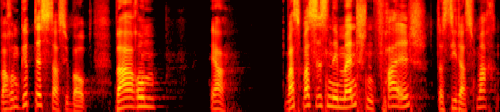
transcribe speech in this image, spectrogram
Warum gibt es das überhaupt? Warum, ja, was, was ist in den Menschen falsch, dass die das machen?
